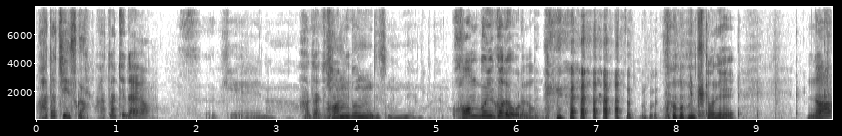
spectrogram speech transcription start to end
二十歳ですか？二十歳だよ。すげえな。二十歳半分ですもんね。半分以下だよ俺の。本当に。な？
